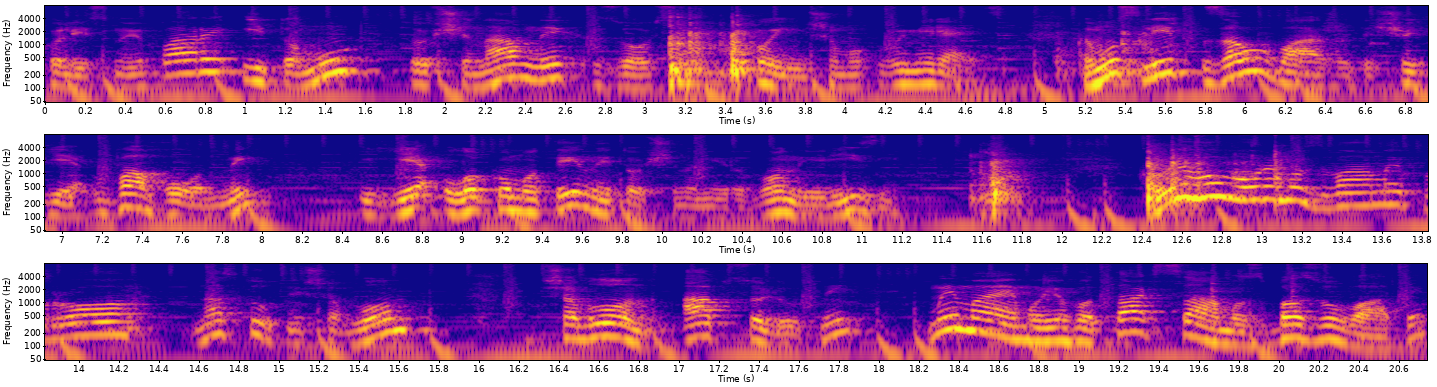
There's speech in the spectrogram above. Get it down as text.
колісної пари, і тому товщина в них зовсім по-іншому виміряється. Тому слід зауважити, що є вагонний і є локомотивний товщиномір. Вони різні. Коли говоримо з вами про наступний шаблон, шаблон абсолютний, ми маємо його так само збазувати.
